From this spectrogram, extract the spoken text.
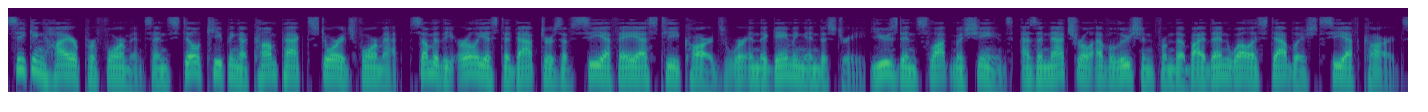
Seeking higher performance and still keeping a compact storage format, some of the earliest adapters of CFAST cards were in the gaming industry used in slot machines, as a natural evolution from the by then well-established CF cards.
